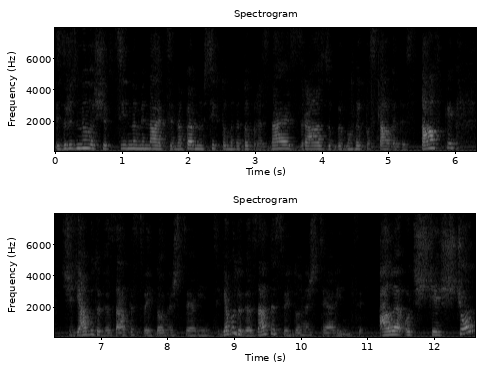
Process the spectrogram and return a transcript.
І зрозуміло, що в цій номінації, напевно, всі, хто мене добре знає, зразу би могли поставити ставки, що я буду в'язати своїй донечці Арінці. Я буду в'язати своїй донечці Арінці. Але от ще що?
